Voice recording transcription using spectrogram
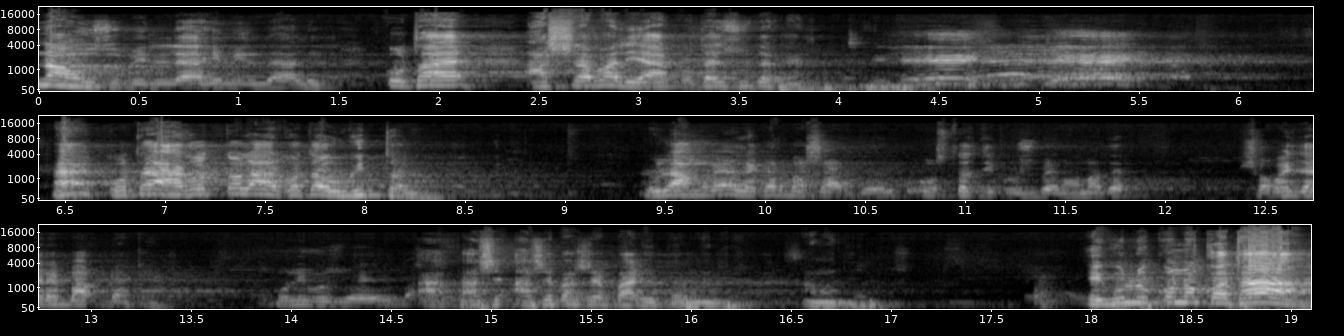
নাউজুবিল্লাহি মিন যালিক। কোথায়? আশরাফ আলী, আর কোথায় খান? হ্যাঁ কোথায়? আগরতলা, আর কোথায় উগিরতলা? এগুলো আমরা এলাকার বাসা আর কি ওই ওস্তাদজি বুঝবেন আমাদের সবাই যারা বাপ ডাকে, উনি বুঝবে। আশে- আশেপাশে বাড়ি তো আমাদের। এগুলো কোনো কথা।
